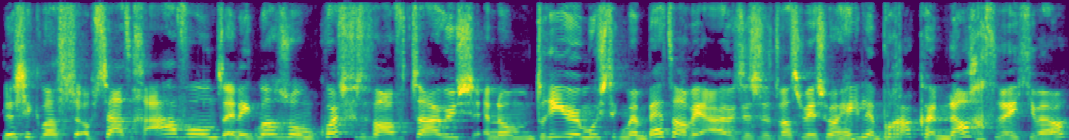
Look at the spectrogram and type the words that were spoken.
Dus ik was op zaterdagavond en ik was om kwart voor twaalf thuis. En om drie uur moest ik mijn bed alweer uit. Dus het was weer zo'n hele brakke nacht, weet je wel.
